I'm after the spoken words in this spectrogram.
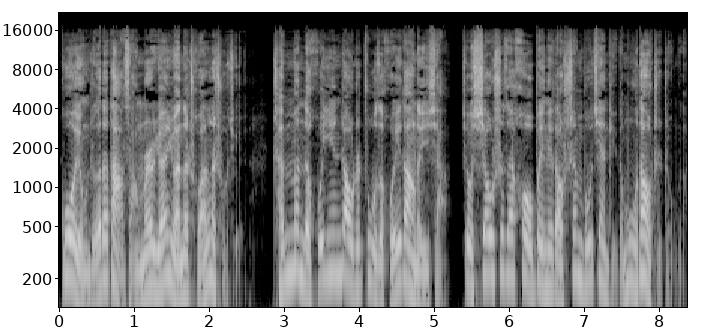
郭永哲的大嗓门远远的传了出去，沉闷的回音绕着柱子回荡了一下，就消失在后背那道深不见底的墓道之中了。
